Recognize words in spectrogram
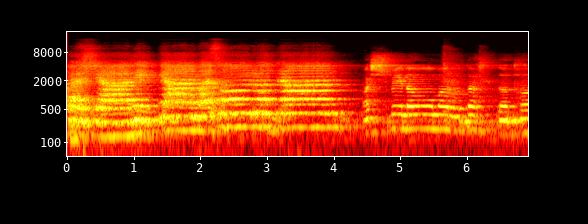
पश्यादित्यान् वसून् रुद्रान् अश्विनौ मरुतस्तथा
